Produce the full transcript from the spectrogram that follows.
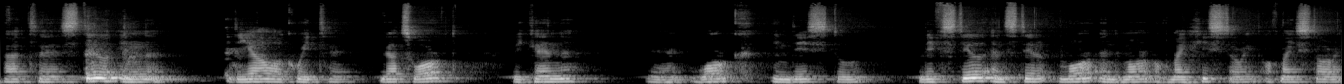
but uh, still in dialogue with uh, God's word, we can uh, work in this to live still and still more and more of my history, of my story,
